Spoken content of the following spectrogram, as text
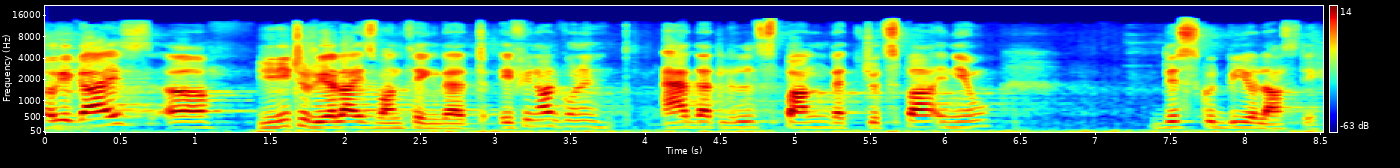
Okay, guys, uh, you need to realize one thing that if you're not going to add that little spunk, that chutzpah in you, this could be your last day.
